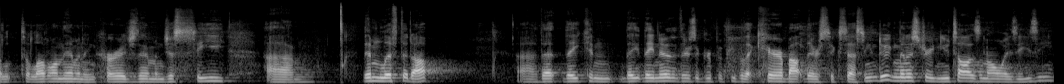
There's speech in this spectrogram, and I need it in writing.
to, to love on them and encourage them and just see um, them lifted up uh, that they can they, they know that there's a group of people that care about their success. And doing ministry in Utah isn't always easy.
